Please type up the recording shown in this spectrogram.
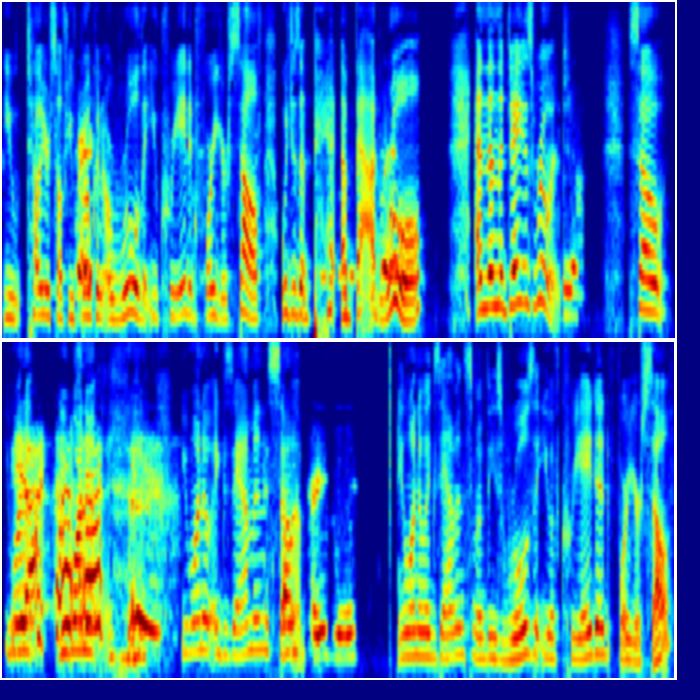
you tell yourself you've Right. broken a rule that you created for yourself, which is a a bad rule. And then the day is ruined. Yeah. So you want to Yeah. you want to you want to examine It some crazy. you want to examine some of these rules that you have created for yourself,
